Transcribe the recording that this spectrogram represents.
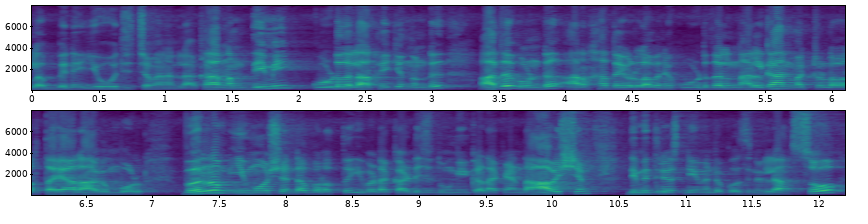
ക്ലബിന് യോജിച്ചവനല്ല. കാരണം ദിമി കൂടുതൽ അർഹിക്കുന്നുണ്ട്. അതുകൊണ്ട് അർഹതയുള്ളവന് കൂടുതൽ നൽകാൻ മറ്റുള്ളവർ തയ്യാറാകുമ്പോൾ വെറും ഇമോഷന്റെ പുറത്ത് ഇവിടെ കടിച്ചു തൂങ്ങി കിടക്കേണ്ട ആവശ്യം ദിമിത്രിയോസ് ഡീമെൻഡോക്കോസിനില്ല സോ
